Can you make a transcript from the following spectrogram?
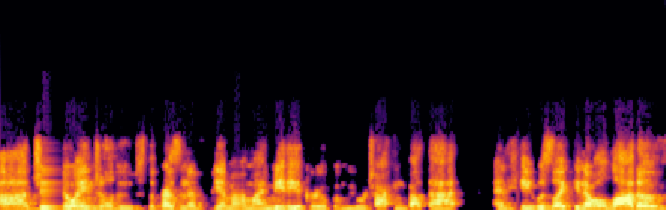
uh, Joe Angel, who's the president of PMMI Media Group, and we were talking about that. And he was like, you know, a lot of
